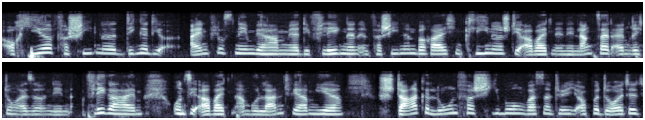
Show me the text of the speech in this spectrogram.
auch hier verschiedene Dinge, die Einfluss nehmen. Wir haben ja die Pflegenden in verschiedenen Bereichen, klinisch, die arbeiten in den Langzeiteinrichtungen, also in den Pflegeheimen und sie arbeiten ambulant. Wir haben hier starke Lohnverschiebungen, was natürlich auch bedeutet,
